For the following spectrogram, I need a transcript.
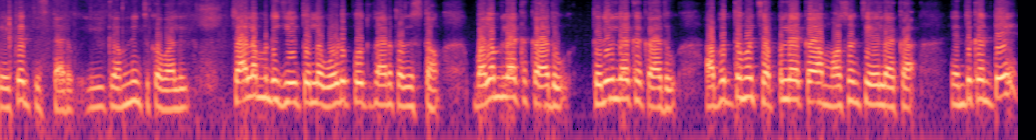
రేకెత్తిస్తారు. ఇవి గమనించుకోవాలి. చాలామంది జీవితంలో ఓడిపోతున్నారని తెలుస్తాం. బలం లేక కాదు తెలివి లేక కాదు అబద్ధము చెప్పలేక మోసం చేయలేక. ఎందుకంటే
